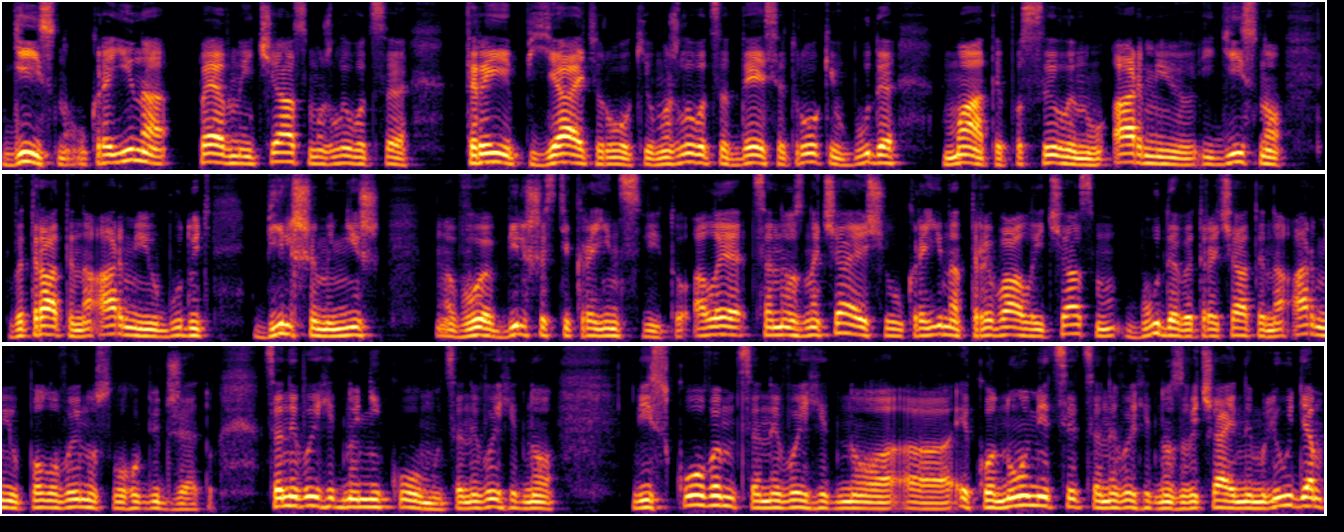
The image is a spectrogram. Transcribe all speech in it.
Дійсно, Україна певний час, можливо, це 3-5 років, можливо, це 10 років буде мати посилену армію, і дійсно витрати на армію будуть більшими, ніж в більшості країн світу. Але це не означає, що Україна тривалий час буде витрачати на армію половину свого бюджету. Це не вигідно нікому, це не вигідно військовим, це невигідно економіці, це невигідно звичайним людям.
